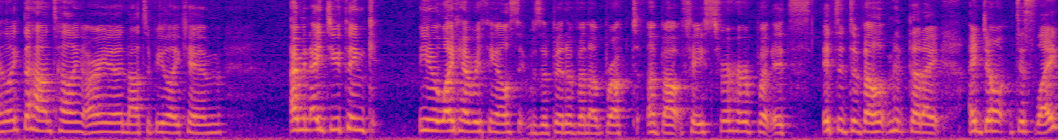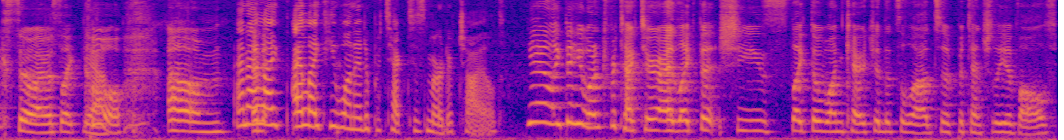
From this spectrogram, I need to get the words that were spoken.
I liked the Hound telling Arya not to be like him. I mean, I do think you know, like everything else, it was a bit of an abrupt about face for her, but it's it's a development that I I don't dislike. So I was like, Yeah. cool. Um, And I like I liked he wanted to protect his murder child. yeah, I like that he wanted to protect her. I like that she's like the one character that's allowed to potentially evolve.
